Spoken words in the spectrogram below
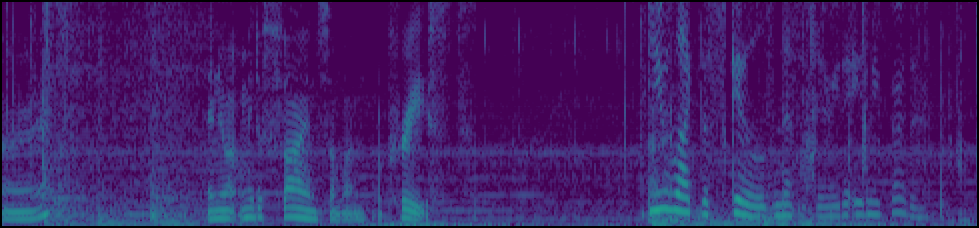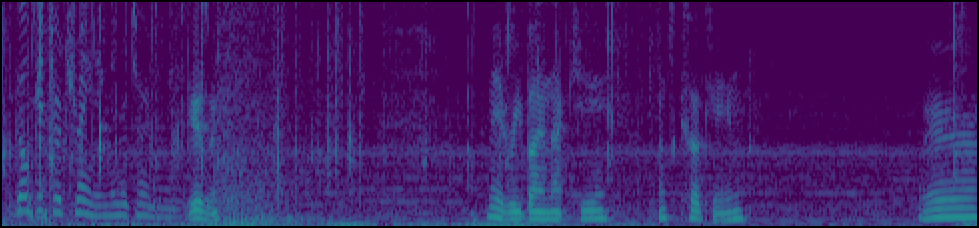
Alright. And you want me to find someone? A priest. You lack the skills necessary to aid me further. Go get your training and return to me. Excuse me. I need to rebind that key. That's cooking. Where?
